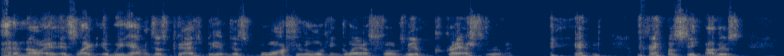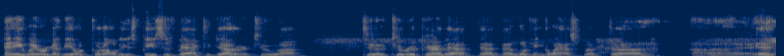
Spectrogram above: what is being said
I don't know. It's like we haven't just passed, we haven't just walked through the looking glass, folks. We have crashed through it. And I don't see how there's any way we're going to be able to put all these pieces back together to, uh, to, to repair that, that, that looking glass. But, uh, uh, it,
